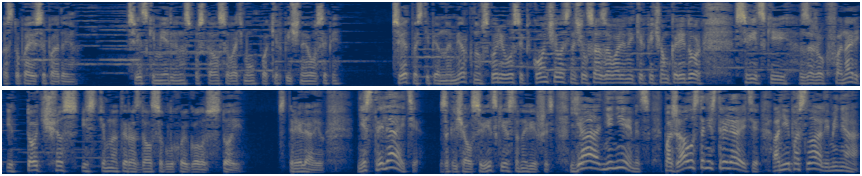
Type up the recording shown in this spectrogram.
Оступаясь и падая, Светский медленно спускался во тьму по кирпичной осыпи. Свет постепенно мерк, но вскоре осыпь кончилась, начался заваленный кирпичом коридор. Свицкий зажег фонарь, и тотчас из темноты раздался глухой голос «Стой! Стреляю!» «Не стреляйте!» — закричал Свицкий, остановившись. «Я не немец! Пожалуйста, не стреляйте! Они послали меня!»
